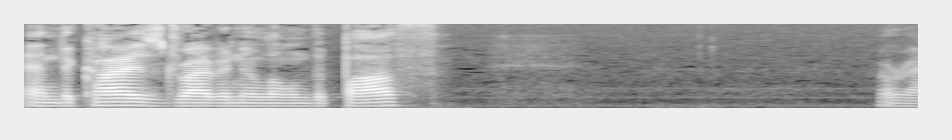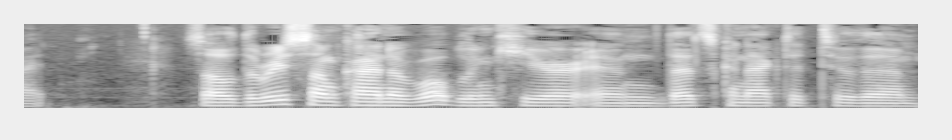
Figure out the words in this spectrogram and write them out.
and the car is driving along the path. Alright so there is some kind of wobbling here and that's connected to the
